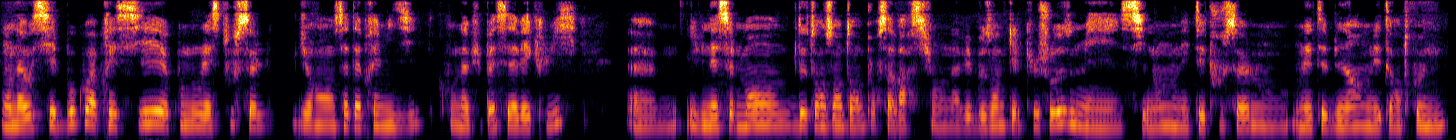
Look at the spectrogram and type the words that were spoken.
On a aussi beaucoup apprécié qu'on nous laisse tout seuls durant cet après-midi qu'on a pu passer avec lui Euh, il venait seulement de temps en temps pour savoir si on avait besoin de quelque chose, mais sinon on était tout seul, on, était bien, on était entre nous.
